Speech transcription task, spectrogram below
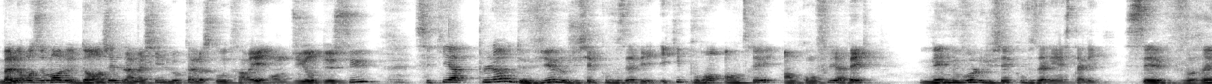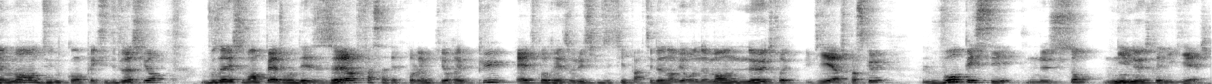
Malheureusement, le danger de la machine locale lorsque vous travaillez en dur dessus, c'est qu'il y a plein de vieux logiciels que vous avez et qui pourront entrer en conflit avec les nouveaux logiciels que vous allez installer. C'est vraiment d'une complexité. De toute façon, vous allez souvent perdre des heures face à des problèmes qui auraient pu être résolus si vous étiez parti d'un environnement neutre, vierge. Parce que vos PC ne sont ni neutres ni vierges.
